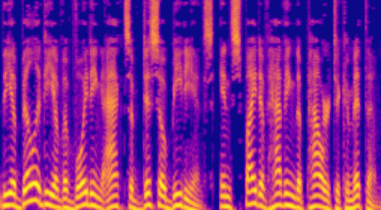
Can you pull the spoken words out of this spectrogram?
"...the ability of avoiding acts of disobedience, in spite of having the power to commit them."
